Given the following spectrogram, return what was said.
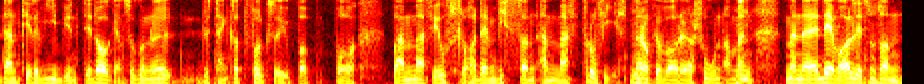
den tida vi begynte i dagen, så kunne du tenke at folk som jobba på, på, MF i Oslo, hadde en viss sånn MF-profil, med mm. noen variasjoner. Men, mm. men, det var liksom sånn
